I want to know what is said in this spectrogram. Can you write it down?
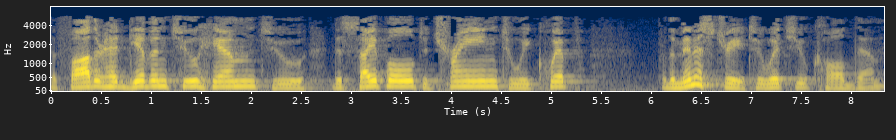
the Father had given to him to disciple, to train, to equip for the ministry to which you called them.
